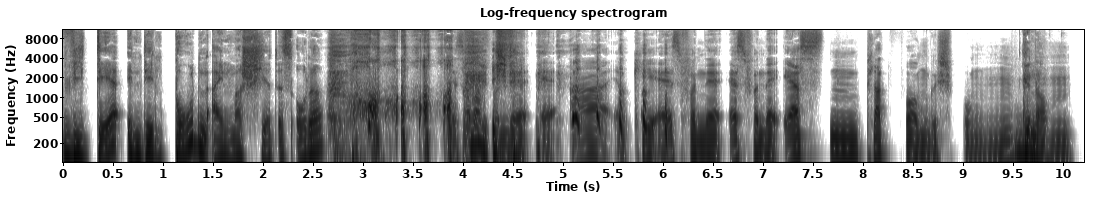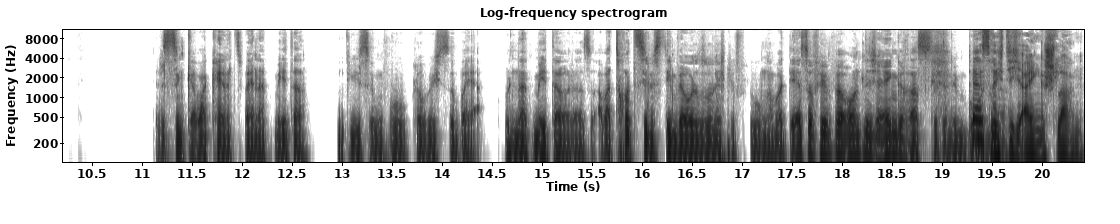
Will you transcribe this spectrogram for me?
wie der in den Boden einmarschiert ist, oder? Er ist aber von Ich- der, er, ah, okay, er ist von der, er ist von der ersten Plattform gesprungen. Mhm. Genau. Mhm. Das sind aber keine 200 Meter. Die ist irgendwo, glaube ich, so bei 100 Meter oder so. Aber trotzdem ist dem wäre so nicht geflogen. Aber der ist auf jeden Fall ordentlich eingerastet in dem Boden. Der ist richtig eingeschlagen.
